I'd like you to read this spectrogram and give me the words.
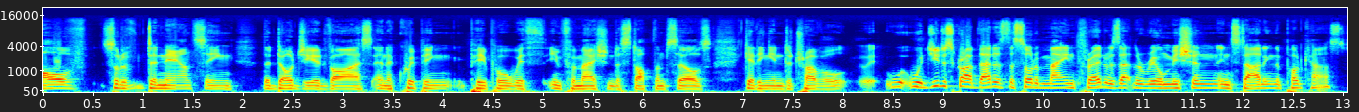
of sort of denouncing the dodgy advice and equipping people with information to stop themselves getting into trouble. W- would you describe that as the sort of main thread? Was that the real mission in starting the podcast?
